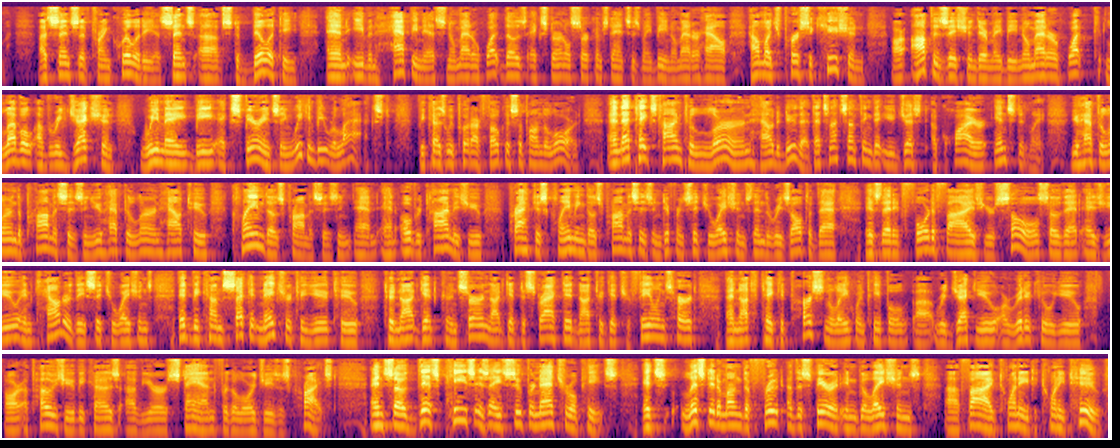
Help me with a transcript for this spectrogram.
a sense of tranquility, a sense of stability and even happiness, no matter what those external circumstances may be, no matter how, how much persecution or opposition there may be, no matter what level of rejection we may be experiencing, we can be relaxed because we put our focus upon the Lord. And that takes time to learn how to do that. That's not something that you just acquire instantly. You have to learn the promises and you have to learn how to claim those promises and, and, and over time as you practice claiming those promises in different situations, then the result of that is that it fortifies your soul so that as you encounter these situations, it becomes second nature to you to, to not get concerned, not get distracted, not to get your feelings hurt, and not to take it personally when people uh, reject you or ridicule you or oppose you because of your stand for the Lord Jesus Christ. And so this peace is a supernatural peace. It's listed among the fruit of the Spirit in Galatians uh, 5, 20 to 22.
